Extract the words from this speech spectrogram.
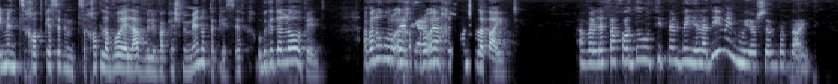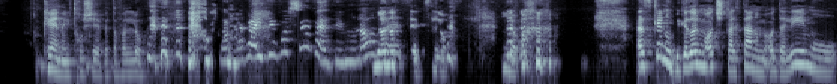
אם הן צריכות כסף, הן צריכות לבוא אליו ולבקש ממנו את הכסף, הוא בגדול לא עובד. אבל הוא רואה, רואה החשבון של הבית. אבל לפחות הוא טיפל בילדים אם הוא יושב בבית. כן, היית חושבת, אבל לא. הייתי חושבת, אם הוא לא עובד. לא נוצץ, לא. לא. אז כן, הוא בגדול מאוד שתלטן, הוא מאוד אלים, הוא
